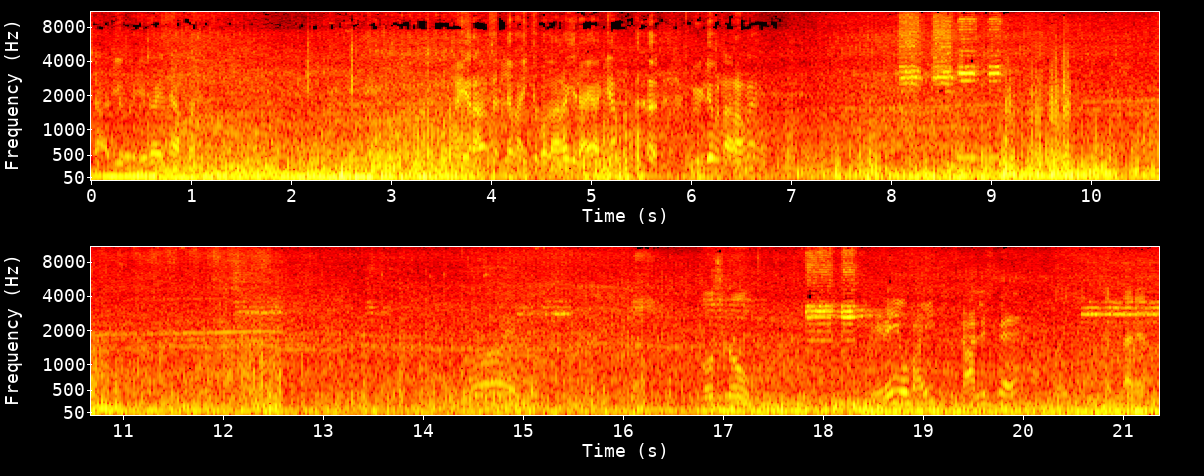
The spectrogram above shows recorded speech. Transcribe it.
शादी हो रही है यहाँ पर भाई आराम बगारा गिराएगा क्या? वीडियो बना रहा हूँ मैं स्लो मेरे ही हो भाई चालीस पे है चलता रहे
